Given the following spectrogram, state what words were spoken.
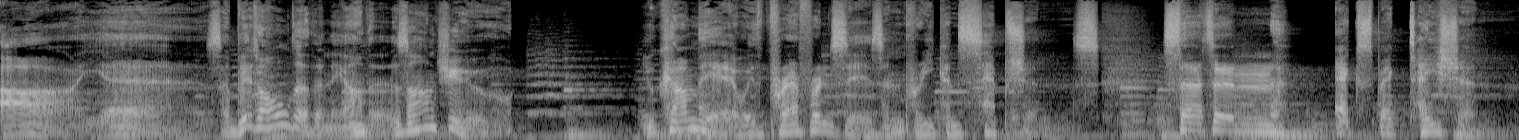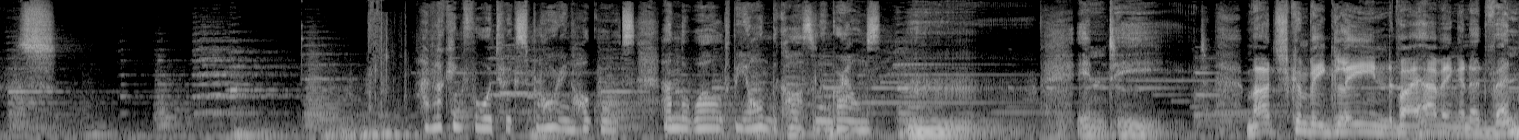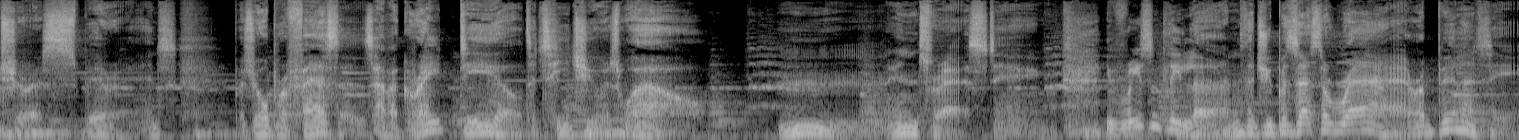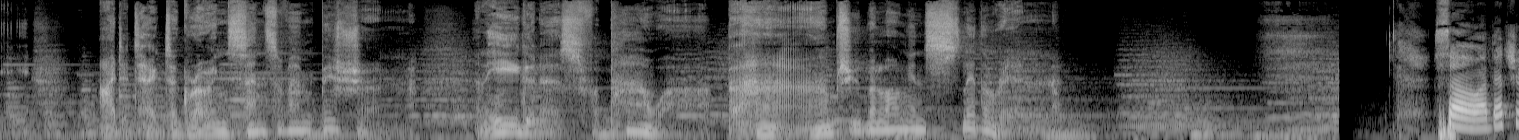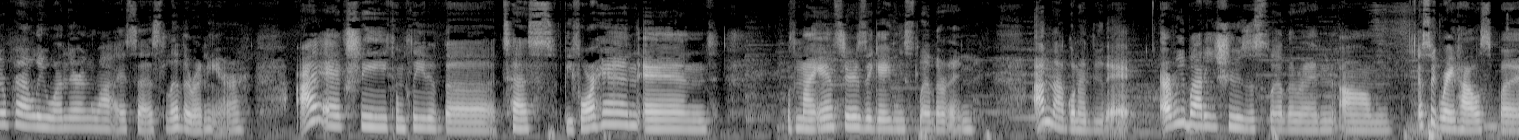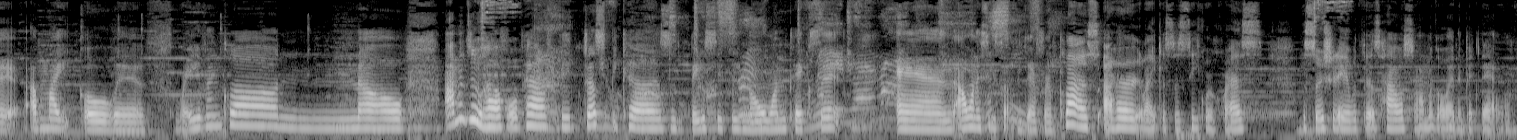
Ah, yes. A bit older than the others, aren't you? You come here with preferences and preconceptions. Certain expectations. I'm looking forward to exploring Hogwarts and the world beyond the castle and grounds. Hmm. Indeed. Much can be gleaned by having an adventurous spirit. But your professors have a great deal to teach you as well. Hmm, interesting. You've recently learned that you possess a rare ability. I detect a growing sense of ambition, an eagerness for power. Perhaps you belong in Slytherin. So, I bet you're probably wondering why it says Slytherin here. I actually completed the test beforehand, and with my answers, it gave me Slytherin. I'm not gonna do that. everybody chooses Slytherin. Um, it's a great house, but I might go with Ravenclaw. No, I'm gonna do Hufflepuff just because basically no one picks it, and I want to see something different. Plus, I heard like it's a secret quest associated with this house, so I'm gonna go ahead and pick that one.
